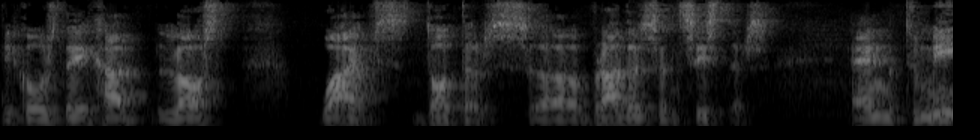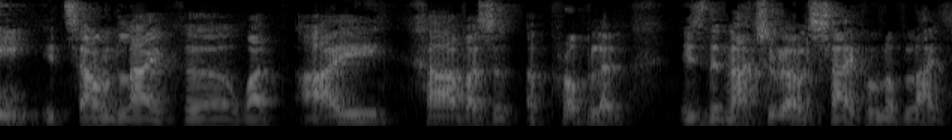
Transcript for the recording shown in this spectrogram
because they had lost wives, daughters, uh, brothers and sisters. And to me, it sounds like uh, what I have as a, a, problem is the natural cycle of life.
